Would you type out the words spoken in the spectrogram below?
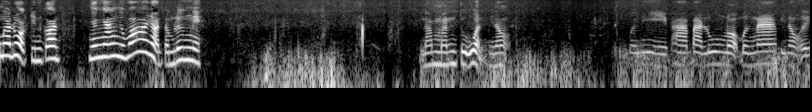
เมื่อลวกกินก่อนยังยังอยู่ว่ายอดตำลึงนี่น้ำมันตัวอ้วนพี่น้องเมื่อนี้พาป้าลุงเลาะเบิ่งหน้าพี่น้องเอ้ย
